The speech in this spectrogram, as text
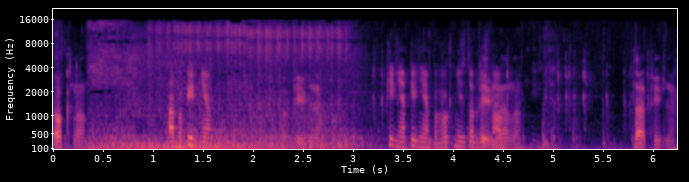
Okno. Albo piwnia. To piwnie. Piwnia, piwnia, bo w oknie jest dobry Piwnia, no. Tak, piwnie.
